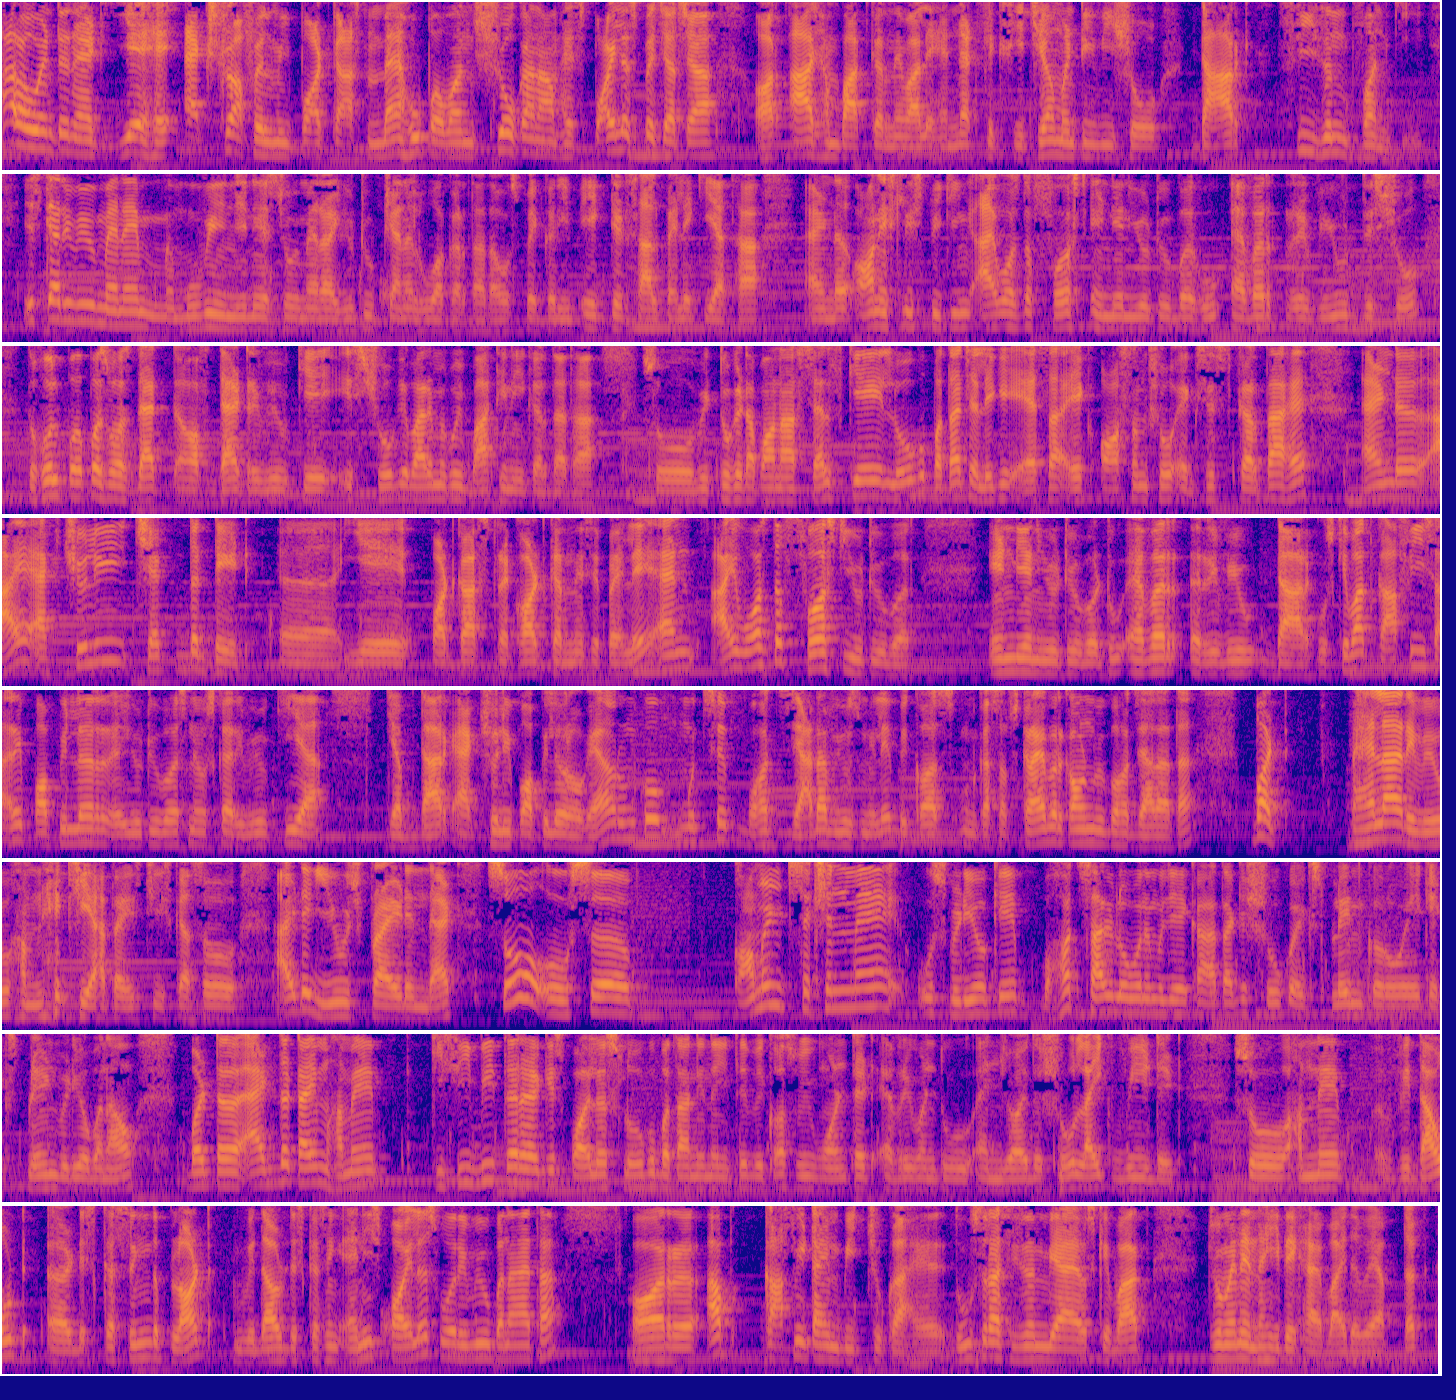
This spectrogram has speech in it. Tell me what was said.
Hello internet ये है extra फिल्मी पॉडकास्ट मैं हूँ पवन. शो का नाम है स्पॉयलर्स पे चर्चा. और आज हम बात करने वाले हैं नेटफ्लिक्स की German TV show Dark season one की। इसका रिव्यू मैंने मूवी इंजीनियर्स जो मेरा यूट्यूब चैनल हुआ करता था, उस पर करीब एक डेढ़ साल पहले किया था। And honestly speaking I was the first Indian YouTuber who ever reviewed this show the whole purpose was that of that review के इस शो के बारे में कोई बात ही नहीं करता था। So we took it upon our self के लोगों को पता चले कि ऐसा एक ऑसम शो एग्जिस्ट करता है। And I actually check the date ये पॉडकास्ट रिकॉर्ड करने से पहले and I was the first YouTuber Indian YouTuber to ever review Dark उसके बाद काफ़ी सारे पॉपुलर यूट्यूबर्स ने उसका रिव्यू किया, जब डार्क एक्चुअली पॉपुलर हो गया, और उनको मुझसे बहुत ज़्यादा व्यूज़ मिले बिकॉज़ उनका सब्सक्राइबर काउंट भी बहुत ज़्यादा था। बट पहला रिव्यू हमने किया था इस चीज़ का so I take huge pride in that so उस कमेंट सेक्शन में उस वीडियो के बहुत सारे लोगों ने मुझे कहा था कि शो को एक्सप्लेन करो, एक एक्सप्लेन वीडियो बनाओ। बट एट द टाइम हमें किसी भी तरह के स्पॉयलर्स लोगों को बताने नहीं थे because we wanted every one to enjoy the show like we did so हमने without discussing the plot without discussing any spoilers वो रिव्यू बनाया था। और अब काफ़ी टाइम बीत चुका है। दूसरा सीज़न भी आया उसके बाद, जो मैंने नहीं देखा है बाय द वे अब तक।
